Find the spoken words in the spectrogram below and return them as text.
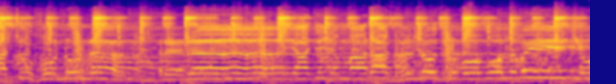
આચું હોનું ના. રે રે, આજે અમારા ઘરનો દીવો બોલવાઈ જો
